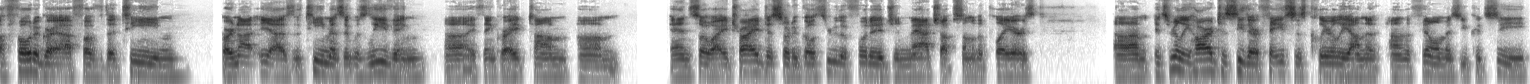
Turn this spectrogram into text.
a photograph of the team, or not? Yeah, as the team as it was leaving. Uh, I think right, Tom. Um, and so I tried to sort of go through the footage and match up some of the players. Um, it's really hard to see their faces clearly on the on the film, as you could see.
